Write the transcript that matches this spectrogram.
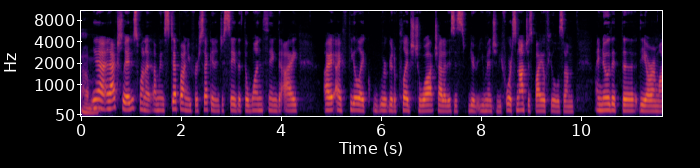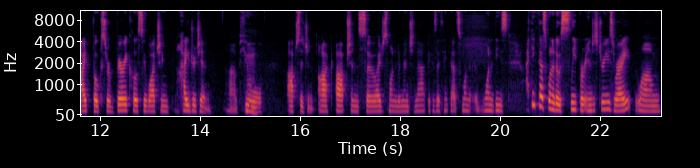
Um, yeah, and actually, I just want to, I'm going to step on you for a second and just say that the one thing that I I, I feel like we're going to pledge to watch out of this is you mentioned before. It's not just biofuels. Um, I know that the, the RMI folks are very closely watching hydrogen uh, fuel hmm. Oxygen options. So I just wanted to mention that because I think that's one one of these. I think that's one of those sleeper industries, right? Um,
